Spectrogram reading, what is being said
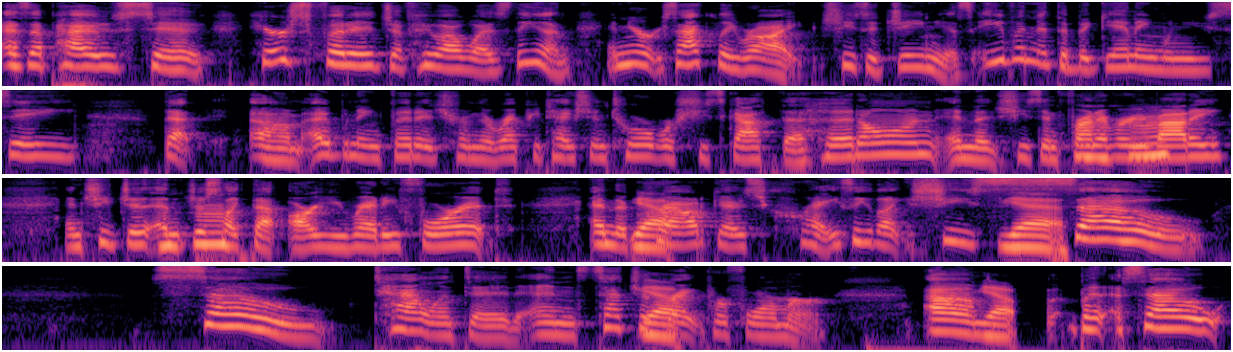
as opposed to here's footage of who I was then. And you're exactly right. She's a genius. Even at the beginning, when you see that um, opening footage from the Reputation tour where she's got the hood on and that she's in front mm-hmm. of everybody, and she just and mm-hmm. just like that, "Are you ready for it?" And the yep. crowd goes crazy. Like she's yes. so so talented and such a yep. great performer. Um, yeah. But so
